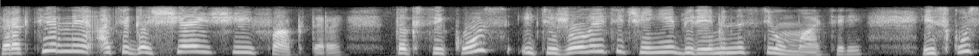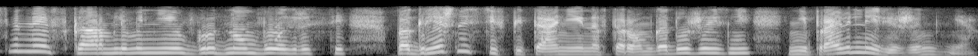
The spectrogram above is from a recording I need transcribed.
характерны отягощающие факторы – токсикоз и тяжелое течение беременности у матери, искусственное вскармливание в грудном возрасте, погрешности в питании на втором году жизни, неправильный режим дня.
